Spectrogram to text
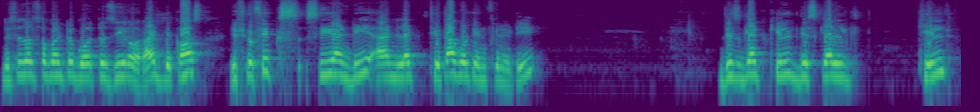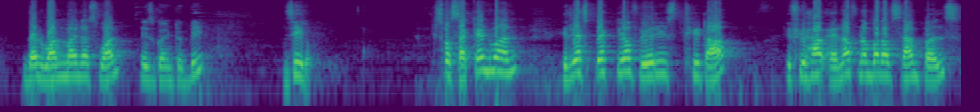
this is also going to go to 0 right because if you fix c and d and let theta go to infinity this get killed this get killed then 1 minus 1 is going to be 0. So second one irrespective of where is theta if you have enough number of samples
